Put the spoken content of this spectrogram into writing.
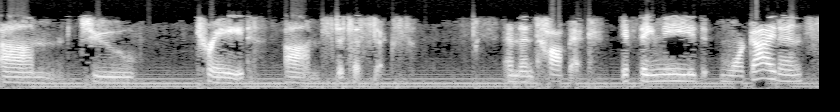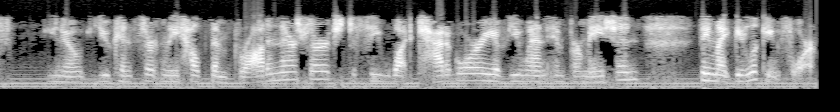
um, to trade um, statistics. And then topic. If they need more guidance, you know, you can certainly help them broaden their search to see what category of UN information they might be looking for.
